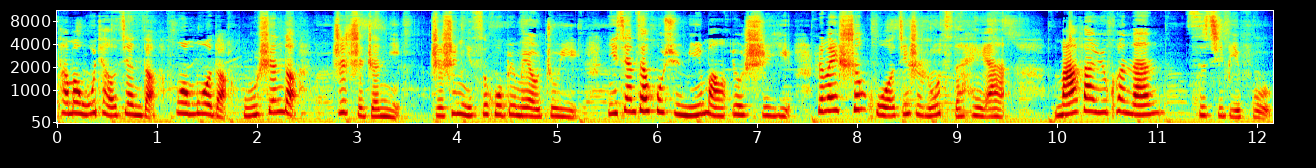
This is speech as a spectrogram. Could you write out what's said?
他们无条件的、默默的、无声的支持着你。只是你似乎并没有注意，你现在或许迷茫又失意，认为生活竟是如此的黑暗，麻烦与困难此起彼伏。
